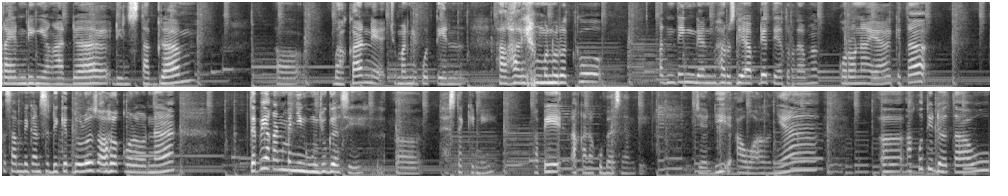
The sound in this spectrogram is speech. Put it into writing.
trending yang ada di Instagram uh, bahkan ya cuman ngikutin hal-hal yang menurutku penting dan harus diupdate ya terutama corona ya. Kita kesampingkan sedikit dulu soal corona tapi akan menyinggung juga sih uh, hashtag ini tapi akan aku bahas nanti. Jadi awalnya uh, aku tidak tahu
